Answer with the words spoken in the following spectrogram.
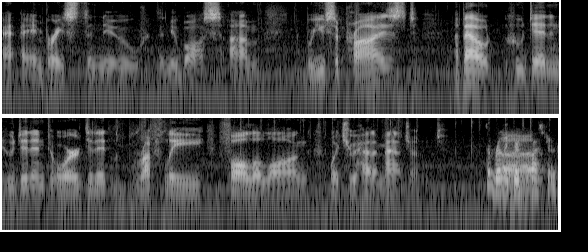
a- a- embraced the new the new boss. Were you surprised about who did and who didn't, or did it roughly fall along what you had imagined? It's a really good Uh, question.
